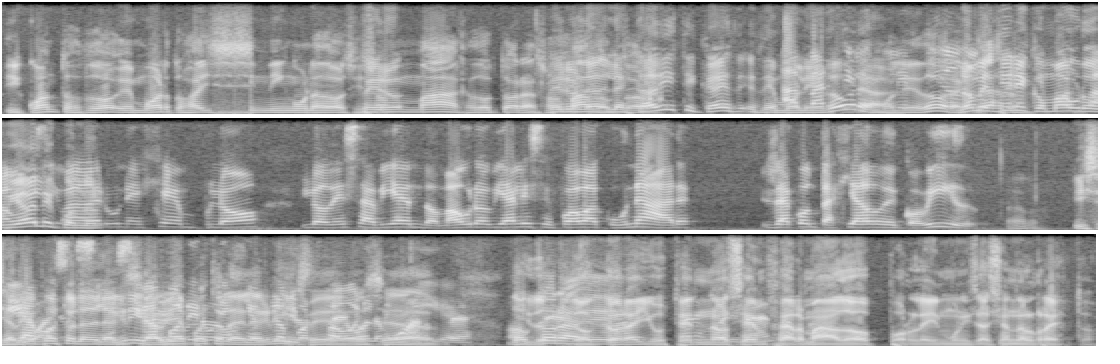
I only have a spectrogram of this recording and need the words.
¿Y cuántos eh, muertos hay sin ninguna dosis? Pero, son más, doctora, son pero más, la, estadística es demoledora. no me tiene con Mauro Viale cuando... dar un ejemplo, lo de sabiendo, Mauro Viale se fue a vacunar ya contagiado de COVID. Y se había puesto la de la gripe. había puesto la de la gripe. doctora, doctora, y usted no se ha enfermado por la inmunización del resto.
